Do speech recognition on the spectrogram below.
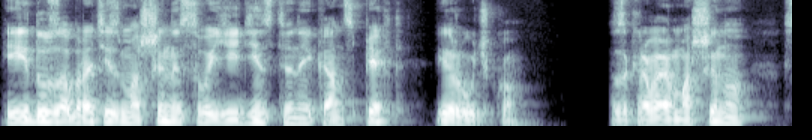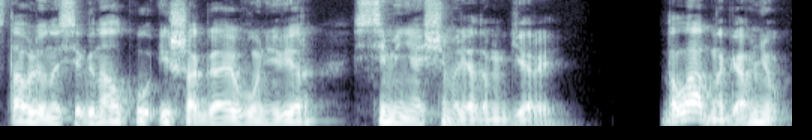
и иду забрать из машины свой единственный конспект и ручку. Закрываю машину, ставлю на сигналку и шагаю в универ с семенящим рядом Герой. «Да ладно, говнюк,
